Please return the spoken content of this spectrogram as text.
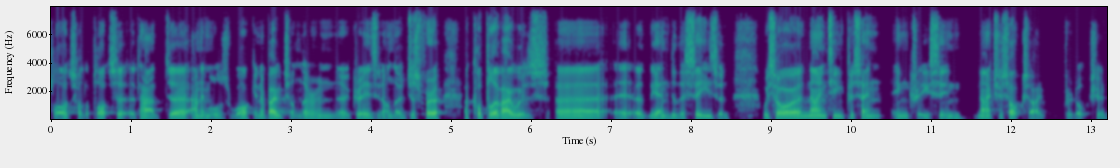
plots or the plots that had had uh, animals walking about on there and uh, grazing on there, just for a, a couple of hours uh, at the end of the season, we saw a 19% increase in nitrous oxide production.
